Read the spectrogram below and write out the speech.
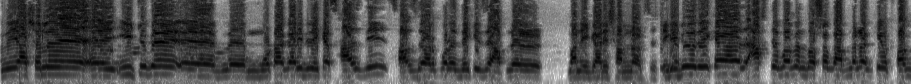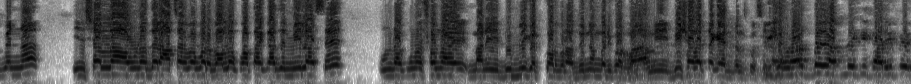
আমি আসলে ইউটিউবে মোটা গাড়ি দেখে সার্চ দিই সার্চ দেওয়ার পরে দেখি যে আপনার মানে গাড়ি সামনে আসছে। ভিডিও দেখে আসতে পারবেন। দর্শক আপনারা কেউ ঠকবেন না। ইনশাল্লাহ ওনাদের আচার ব্যাপার ভালো কথা কাজে মিল আছে। ওনারা কোনো সময় মানে ডুপ্লিকেট করব না দুই নম্বরই করব না। আমি বিশ হাজার টাকা অ্যাডভান্স করছি। ভাই আপনি কি গাড়ি পেয়ে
